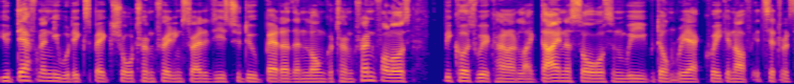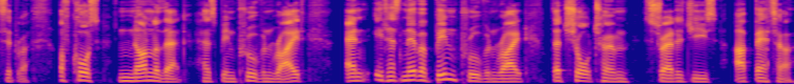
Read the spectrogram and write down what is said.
you definitely would expect short-term trading strategies to do better than longer-term trend followers because we're kind of like dinosaurs and we don't react quick enough, etc., etc. Of course, none of that has been proven right. And it has never been proven right that short term strategies are better.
